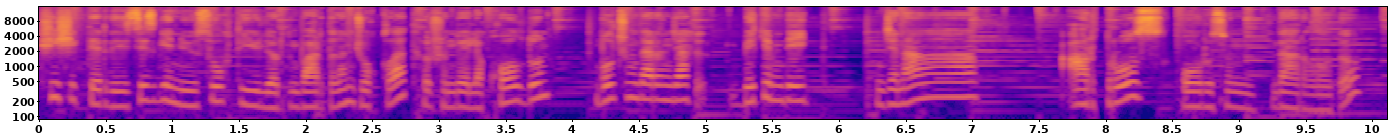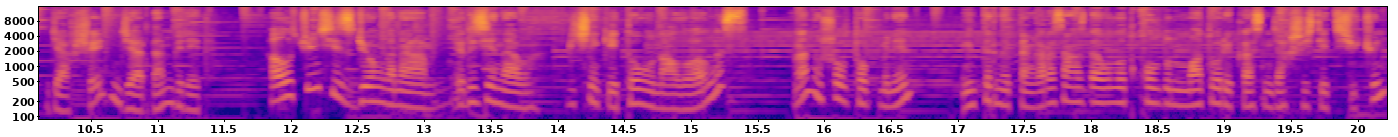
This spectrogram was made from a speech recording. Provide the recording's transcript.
шишиктерди сезгенүү суук тийүүлөрдүн баардыгын жок кылат. Ошондой эле колдун булчуңдарын бекемдейт жана артроз оорусун дарылоодо жакшы жардам берет. Ал үчүн сиз жөн гана резина кичинекей тобун алып алыңыз анан ошол топ менен интернеттен карасаңыз да болот колдун моторикасын жакшы иштетиш үчүн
